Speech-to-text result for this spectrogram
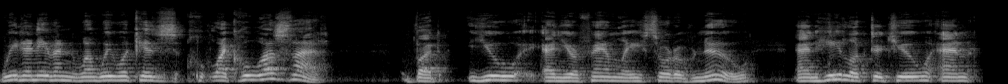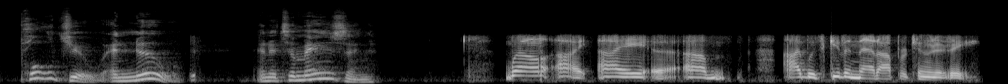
We didn't even, when we were kids, like, who was that? But you and your family sort of knew, and he looked at you and pulled you and knew. And it's amazing. Well, I I uh, um, I was given that opportunity,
